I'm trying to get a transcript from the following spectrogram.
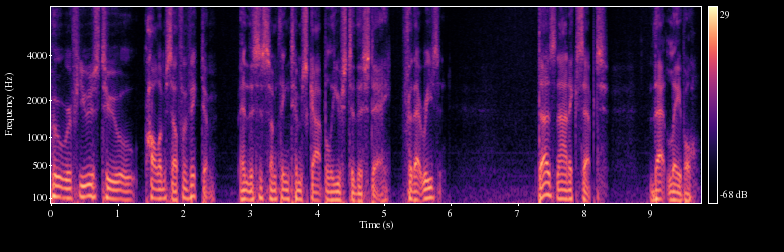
who refused to call himself a victim. And this is something Tim Scott believes to this day for that reason. Does not accept that label.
